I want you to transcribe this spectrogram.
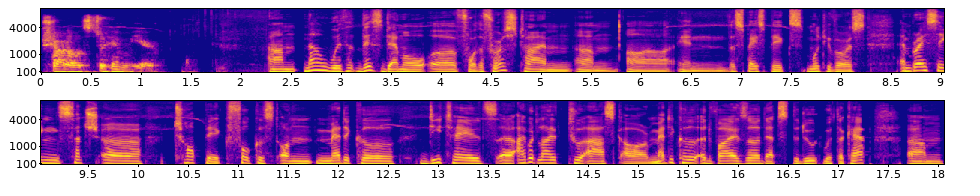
shout outs to him here. Um, now with this demo uh, for the first time um, uh, in the SpacePix multiverse, embracing such a topic focused on medical details, uh, I would like to ask our medical advisor, that's the dude with the cap, um,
